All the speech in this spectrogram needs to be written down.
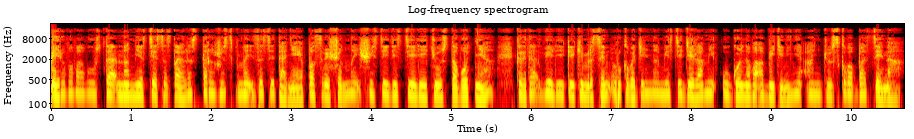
1 августа на месте состоялось торжественное заседание, посвященное 60-летию с того дня, когда великий Ким Ир руководил на месте делами угольного объединения Анджусского бассейна.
